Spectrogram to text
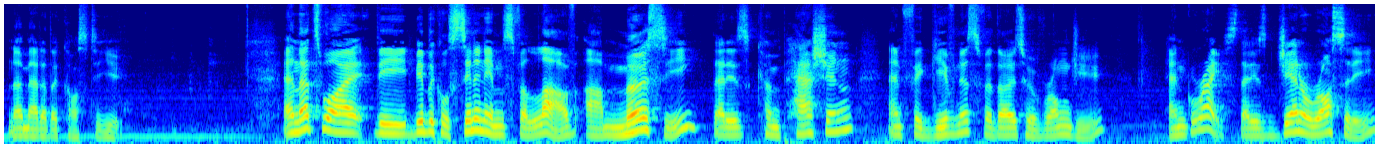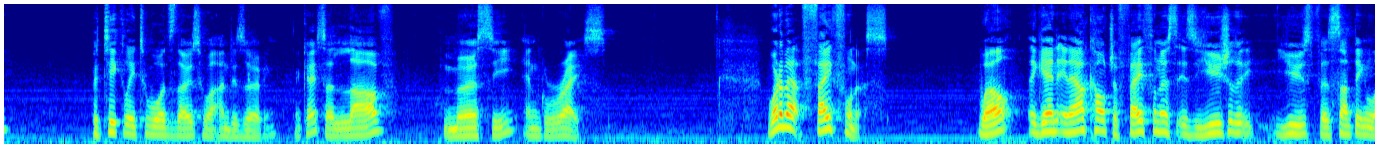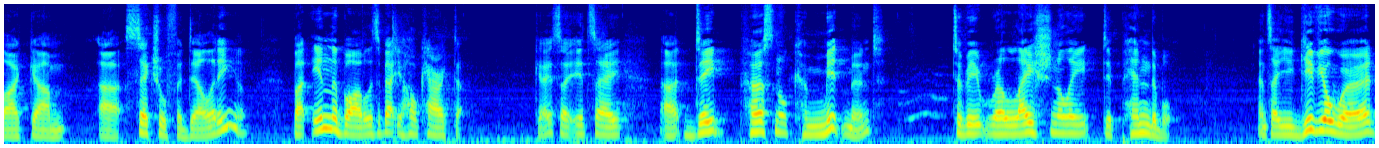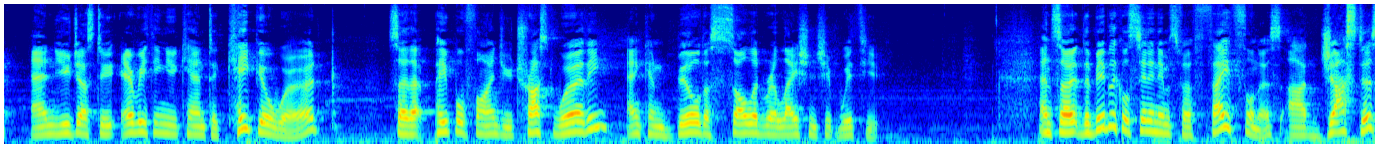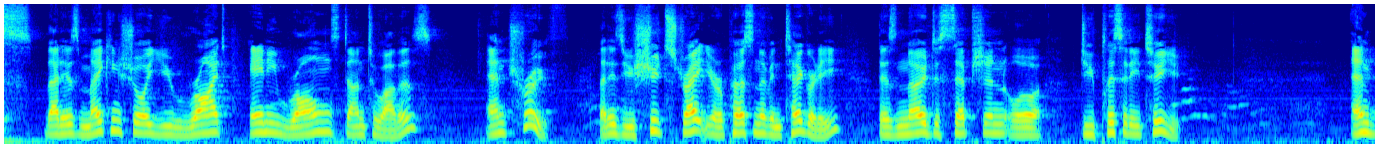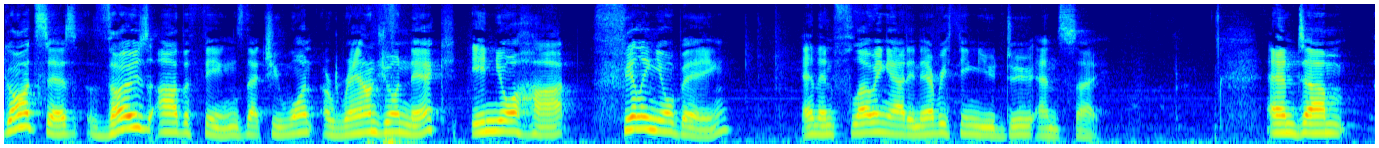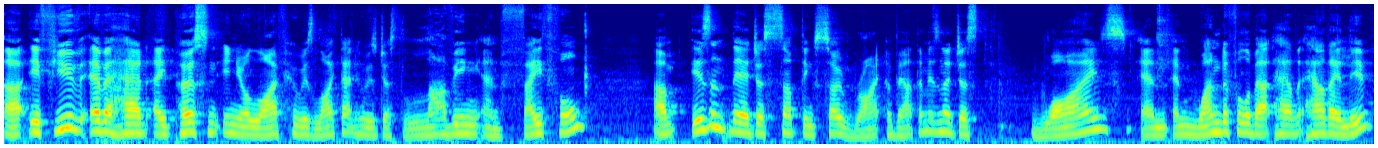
no matter the cost to you. And that's why the biblical synonyms for love are mercy, that is, compassion and forgiveness for those who have wronged you, and grace, that is, generosity, particularly towards those who are undeserving. Okay, so love, mercy, and grace. What about faithfulness? Well, again, in our culture, faithfulness is usually used for something like um, uh, sexual fidelity, but in the Bible, it's about your whole character. Okay, so it's a uh, deep personal commitment to be relationally dependable. And so you give your word and you just do everything you can to keep your word so that people find you trustworthy and can build a solid relationship with you. And so the biblical synonyms for faithfulness are justice, that is, making sure you right any wrongs done to others, and truth, that is, you shoot straight, you're a person of integrity, there's no deception or duplicity to you. And God says those are the things that you want around your neck, in your heart, filling your being, and then flowing out in everything you do and say. And um, uh, if you've ever had a person in your life who is like that, who is just loving and faithful, um, isn't there just something so right about them? Isn't it just wise and, and wonderful about how, how they live?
